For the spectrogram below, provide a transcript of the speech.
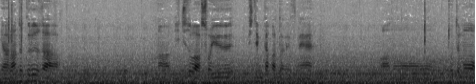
いやランドクルーザーまあ一度は所有してみたかったですね。あの、とても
